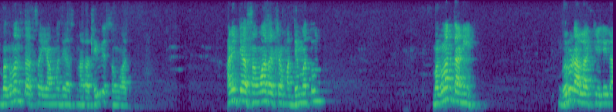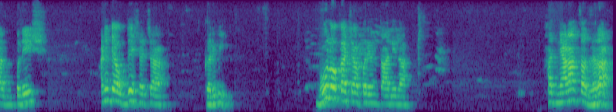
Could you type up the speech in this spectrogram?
भगवंताचा यामध्ये असणारा दिव्य संवाद. आणि त्या संवादाच्या माध्यमातून भगवंतानी गरुडाला केलेला उपदेश आणि त्या उपदेशाच्या करवी भूलोकाच्या पर्यंत आलेला हा ज्ञानाचा झरा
